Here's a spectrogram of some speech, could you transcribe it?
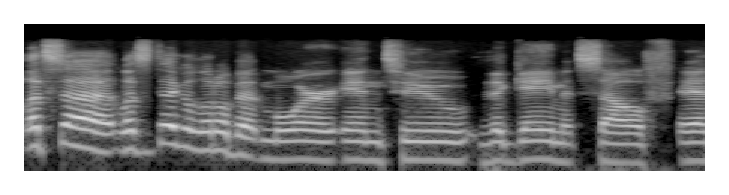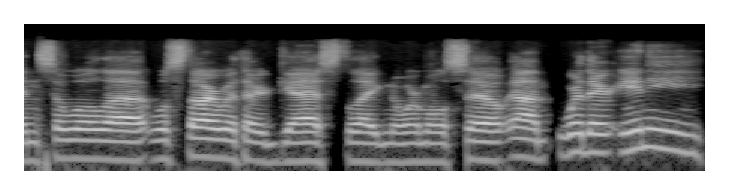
let's uh let's dig a little bit more into the game itself and so we'll uh we'll start with our guest like normal so um were there any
